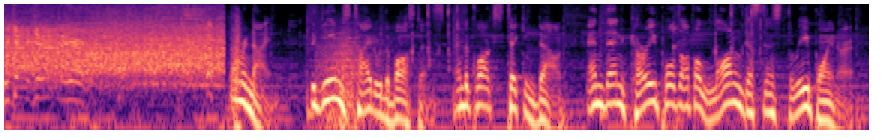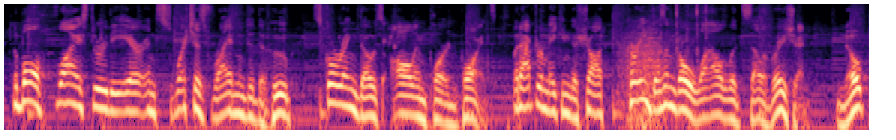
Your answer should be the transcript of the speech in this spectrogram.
got to get out of here. Number 9. The game's tied with the Bostons, and the clock's ticking down, and then Curry pulls off a long-distance three-pointer. The ball flies through the air and swishes right into the hoop, scoring those all-important points. But after making the shot, Curry doesn't go wild with celebration. Nope,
